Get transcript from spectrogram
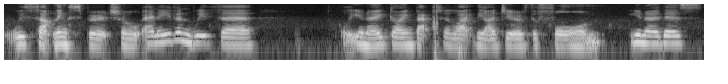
with something spiritual, and even with the, you know, going back to like the idea of the form. You know, there's,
